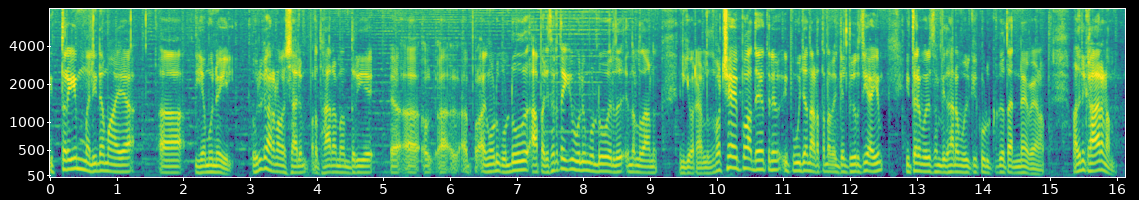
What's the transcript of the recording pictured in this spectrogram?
ഇത്രയും മലിനമായ യമുനയിൽ ഒരു കാരണവശാലും പ്രധാനമന്ത്രിയെ അങ്ങോട്ട് കൊണ്ടുപോകുക ആ പരിസരത്തേക്ക് പോലും കൊണ്ടുപോകരുത് എന്നുള്ളതാണ് എനിക്ക് പറയാനുള്ളത്. പക്ഷേ ഇപ്പോൾ അദ്ദേഹത്തിന് ഈ പൂജ നടത്തണമെങ്കിൽ തീർച്ചയായും ഇത്തരം ഒരു സംവിധാനം ഒരുക്കി കൊടുക്കുക തന്നെ വേണം. അതിന് കാരണം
